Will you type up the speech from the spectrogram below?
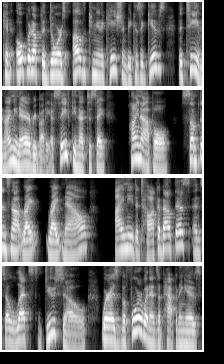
can open up the doors of communication because it gives the team, and I mean everybody, a safety net to say, pineapple, something's not right right now. I need to talk about this. And so let's do so. Whereas before, what ends up happening is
